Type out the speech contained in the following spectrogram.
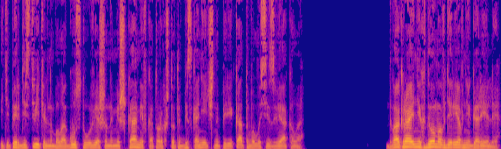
и теперь действительно была густо увешана мешками, в которых что-то бесконечно перекатывалось и звякало. Два крайних дома в деревне горели.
